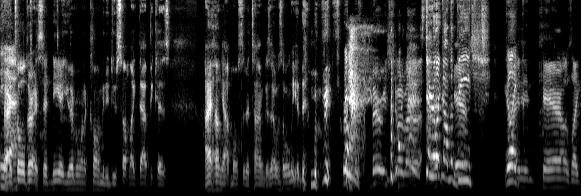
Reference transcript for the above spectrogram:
And I told her, I said, Nia, you ever want to call me to do something like that? Because I hung out most of the time because I was only in the movie for a very short amount. of So you're I like on the care. beach. You're I like I didn't care. I was like,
